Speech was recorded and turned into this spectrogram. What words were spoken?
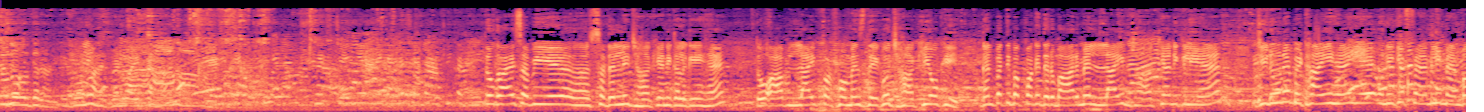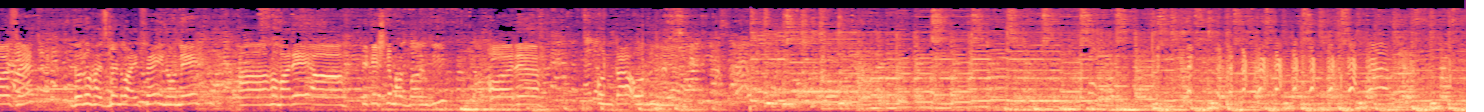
दोनों दोनों husband wife तो गाय सभी ये सडनली झांकियाँ निकल गई हैं। तो आप लाइव परफॉर्मेंस देखो झांकियों की। गणपति बप्पा के दरबार में लाइव झांकियाँ निकली हैं जिन्होंने बिठाई हैं ये उन्हीं के फैमिली मेंबर्स हैं दोनों हस्बैंड वाइफ हैं इन्होंने आ, हमारे कृष्ण भगवान जी और उनका और लिया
